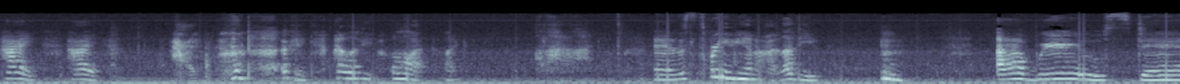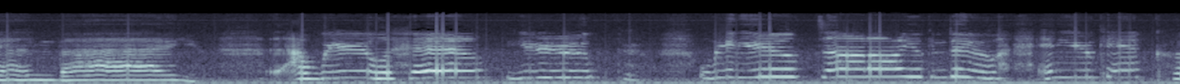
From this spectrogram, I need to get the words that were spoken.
hi, hi, hi. okay, I love you a lot, like, a lot, a lot. And this is for you, Hannah. I love you. I will stand by you. I will help you through when you've done all you can do and you can't cope.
